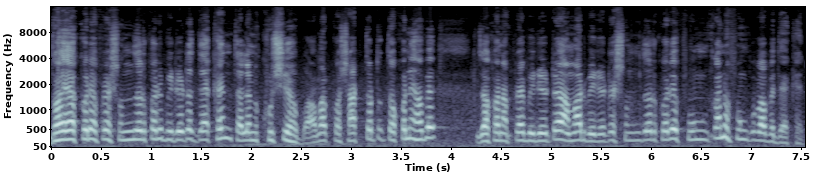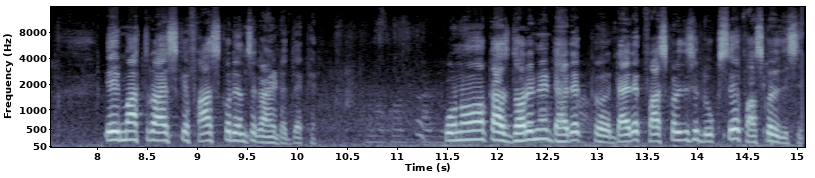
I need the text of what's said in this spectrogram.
দয়া করে আপনারা সুন্দর করে ভিডিওটা দেখেন, তাহলে আমি খুশি হব। আমার স্বার্থটা তখনই হবে যখন আপনার ভিডিওটা আমার ভিডিওটা সুন্দর করে ফুঙ্কানো ফুঙ্কুভাবে দেখেন। এই মাত্র আজকে ফাস্ট করে আনছে গাড়িটা, দেখেন। কোনো কাজ ধরেনি ডাইরেক্ট ডাইরেক্ট ফাস্ট করে দিছে, ঢুকছে ফাস্ট করে দিছে।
